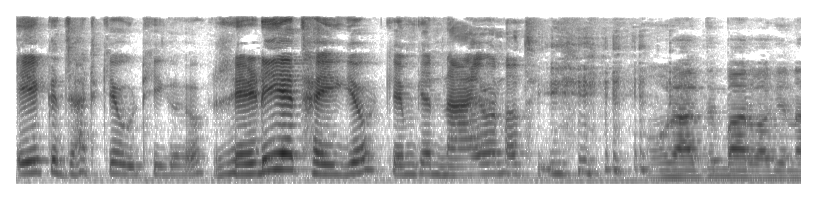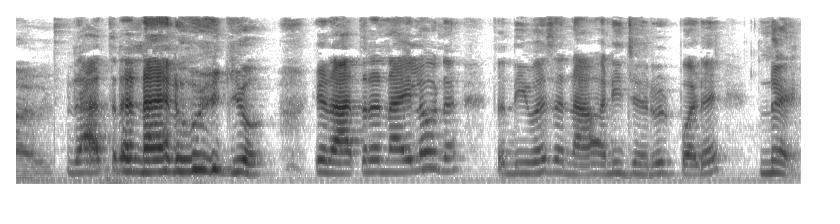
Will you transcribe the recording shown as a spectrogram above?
એક ઝાટકે ઉઠી ગયો. રેડી એ થઈ ગયો કેમ કે નાયો નથી. હું રાતે બાર વાગે નાયો. રાત્રે નાઈને ઉઠી ગયો. કે રાત્રે નાઈ લઉં ને તો દિવસે નાવાની જરૂર પડે? નહીં.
